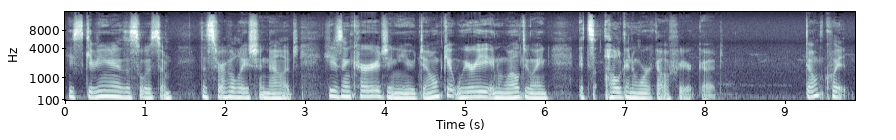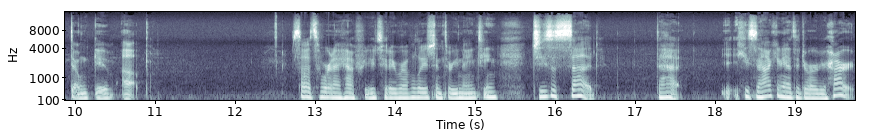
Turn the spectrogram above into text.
He's giving you this wisdom, this revelation knowledge. He's encouraging you don't get weary in well doing. It's all going to work out for your good. Don't quit, don't give up. So that's the word I have for you today, Revelation 3:19. Jesus said that he's knocking at the door of your heart.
